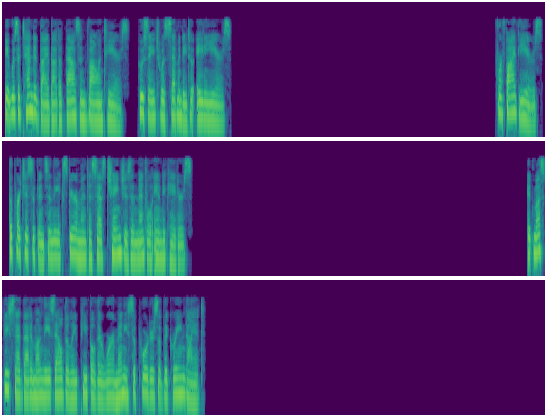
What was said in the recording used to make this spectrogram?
It was attended by about a thousand volunteers, whose age was 70 to 80 years. For five years, the participants in the experiment assessed changes in mental indicators, It must be said that among these elderly people there were many supporters of the green diet.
